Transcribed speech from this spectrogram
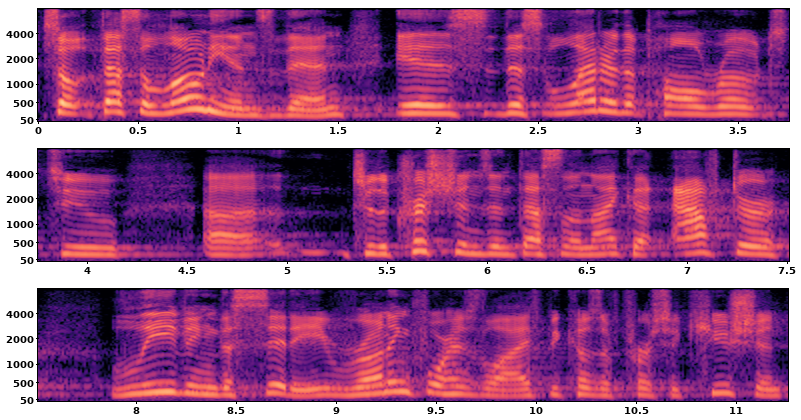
So, Thessalonians then is this letter that Paul wrote to, uh, to the Christians in Thessalonica after leaving the city, running for his life because of persecution.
